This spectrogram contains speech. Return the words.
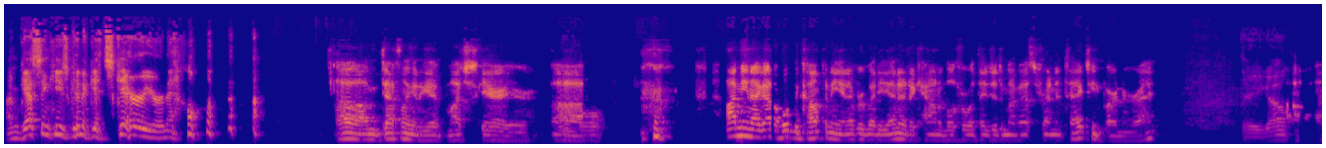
I'm guessing he's going to get scarier now. oh, I'm definitely going to get much scarier. Uh, I mean, I got to hold the company and everybody in it accountable for what they did to my best friend and tag team partner, right? There you go. Uh,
